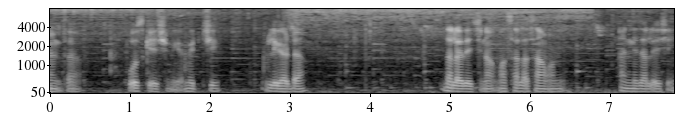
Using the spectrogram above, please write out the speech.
అంత పోసుకేసింది ఇక మిర్చి ఉల్లిగడ్డ దళ తెచ్చిన మసాలా సామాన్ అన్నీ దళేసి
